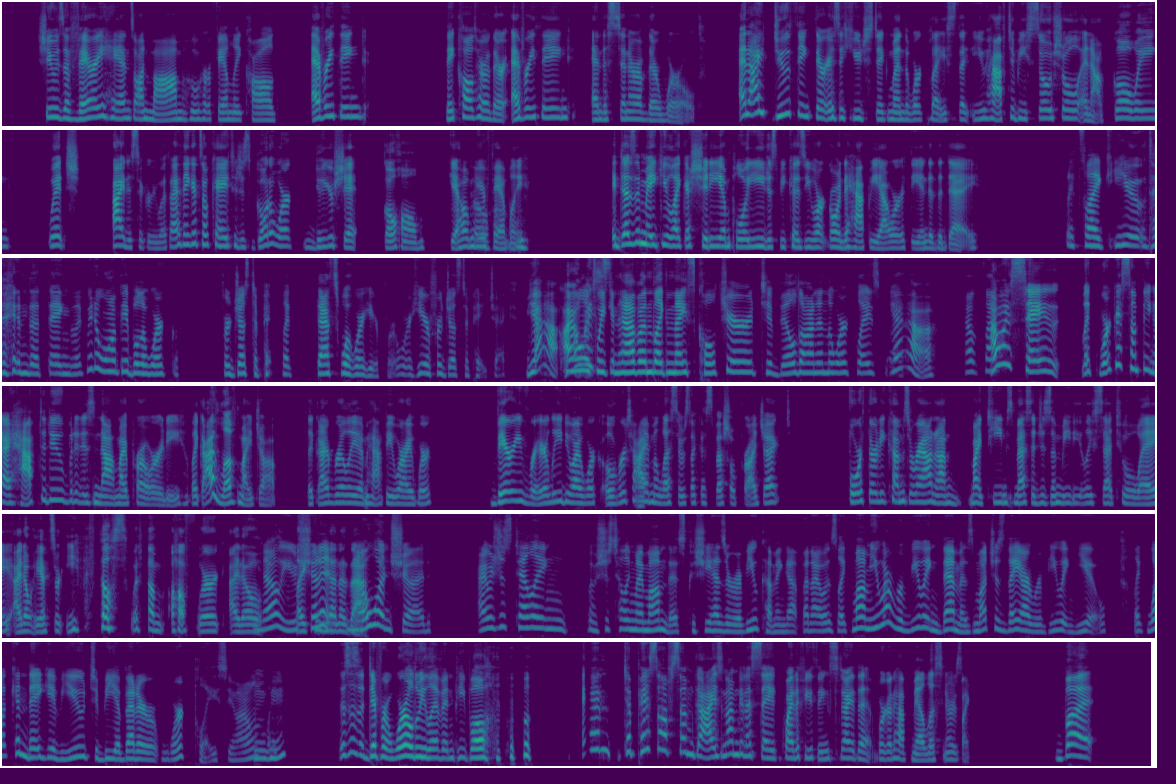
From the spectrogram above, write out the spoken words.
She was a very hands on mom who her family called everything. They called her their everything and the center of their world. And I do think there is a huge stigma in the workplace that you have to be social and outgoing, which I disagree with. I think it's okay to just go to work, do your shit, go home, get home go to your family. Home it doesn't make you like a shitty employee just because you aren't going to happy hour at the end of the day. It's like you in the thing like we don't want people to work for just a pay, like that's what we're here for. We're here for just a paycheck. Yeah, cool I always if we can have a like nice culture to build on in the workplace. Yeah, outside. I always say like work is something I have to do, but it is not my priority. Like I love my job. Like I really am happy where I work, very rarely do I work overtime unless there's like a special project. 4:30 comes around and I'm my team's message is immediately set to away. I don't answer emails when I'm off work. I don't No, you like shouldn't. none of that. No one should. I was just telling I was just telling my mom this because she has a review coming up, and I was like, "Mom, you are reviewing them as much as they are reviewing you. Like, what can they give you to be a better workplace? You know, like, Mhm. this is a different world we live in, people." And to piss off some guys, and I'm going to say quite a few things today that we're going to have male listeners like, but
